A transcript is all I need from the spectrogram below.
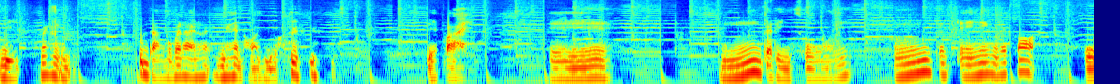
ดีไม่เห็นพูดดังก็ไม่ได้ด้วยไม่เห็นอนอยู่เดี๋ยวไป เออืมกระดิ่งสวยอืมกางเกงแล้วก็โอ้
